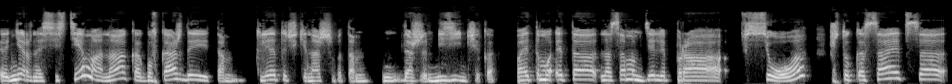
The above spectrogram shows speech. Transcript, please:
э, нервная система, она как бы в каждой там клеточке нашего там даже мизинчика. Поэтому это на самом деле про все, что касается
